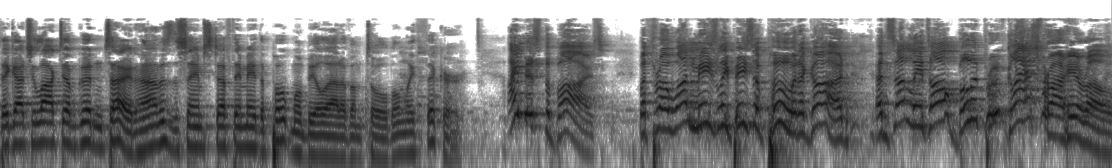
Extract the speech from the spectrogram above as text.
They got you locked up good and tight, huh? This is the same stuff they made the Pope Mobile out of, I'm told, only thicker. I miss the bars. But throw one measly piece of poo at a guard, and suddenly it's all bulletproof glass for our hero.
